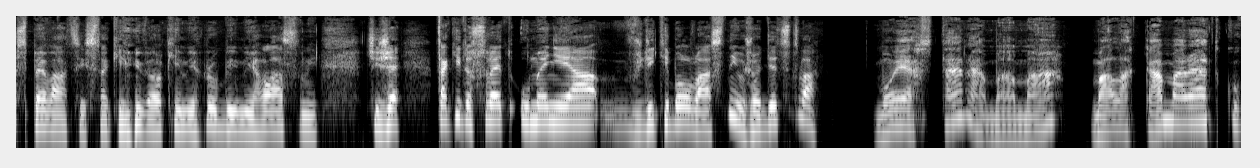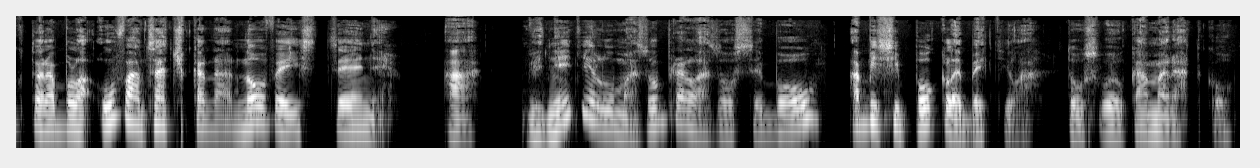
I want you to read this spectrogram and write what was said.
speváci s takými veľkými hrubými hlasmi. Čiže takýto svet umenia vždy ti bol vlastný už od detstva? Moja stará mama mala kamarátku, ktorá bola uvádzačka na novej scéne. A v nedelu ma zobrala so sebou, aby si poklebetila tou svojou kamarátkou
